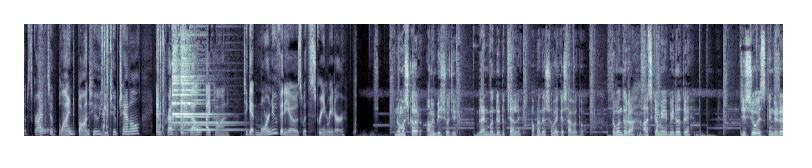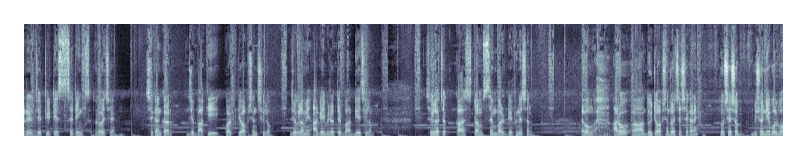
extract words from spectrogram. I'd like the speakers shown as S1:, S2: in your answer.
S1: Subscribe to Blind Bondhu YouTube channel and press the bell icon to get more new videos with Screen Reader.
S2: নমস্কার, আমি Biswajit. Blend বন্ধু YouTube চ্যানেলে আপনাদের সবাইকে স্বাগত। তো বন্ধুরা, আজকে আমি এই ভিডিওতে জিসিও স্ক্রিন রিডারের যে টিটিএস সেটিংস রয়েছে, সেখানকার যে বাকি কয়েকটি অপশন ছিল, যেগুলো আমি আগের ভিডিওতে বাদ দিয়েছিলাম, সেগুলো হচ্ছে কাস্টম সিম্বল ডেফিনেশন এবং আরও দুইটি অপশন রয়েছে সেখানে। তো সেসব বিষয় নিয়ে বলব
